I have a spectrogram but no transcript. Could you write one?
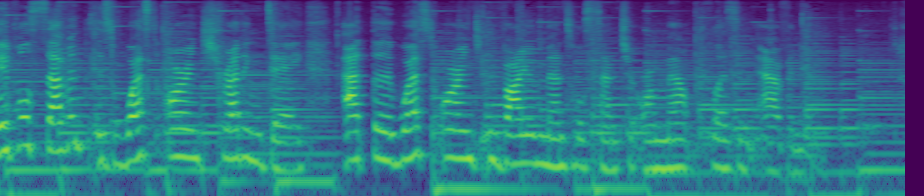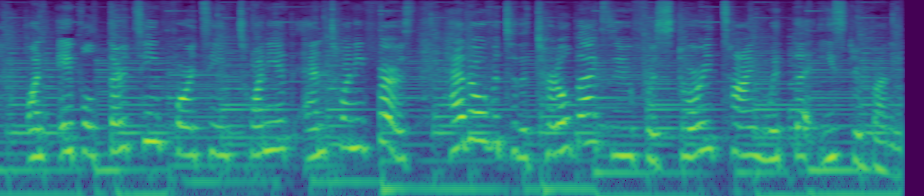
April 7th is West Orange Shredding Day at the West Orange Environmental Center on Mount Pleasant Avenue. On April 13th, 14th, 20th, and 21st, head over to the Turtleback Zoo for story time with the Easter Bunny.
